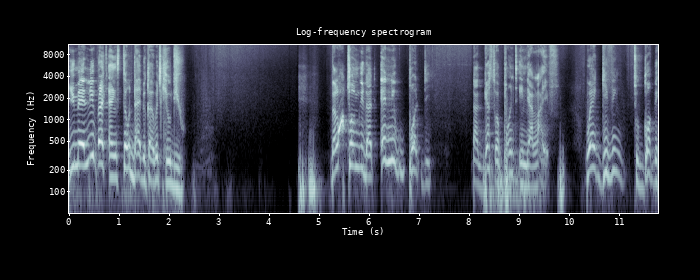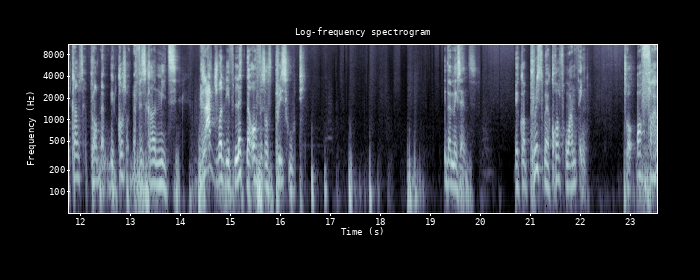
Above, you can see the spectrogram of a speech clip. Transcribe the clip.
You may live right and still die because which killed you. The Lord told me that anybody that gets to a point in their life where giving to God becomes a problem because of the physical needs, gradually left the office of priesthood. If that makes sense. Because priests were called for one thing to offer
